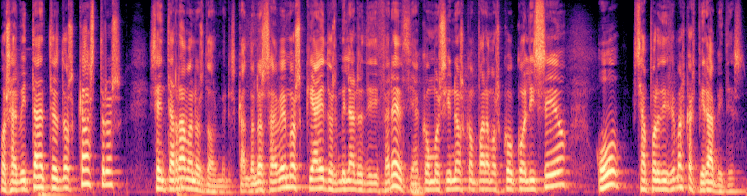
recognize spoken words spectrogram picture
os habitantes dos castros se enterraban nos dólmenes, cando nós sabemos que hai dos mil anos de diferencia, como se si nós comparamos co Coliseo ou xa por dicir máis coas pirámides.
